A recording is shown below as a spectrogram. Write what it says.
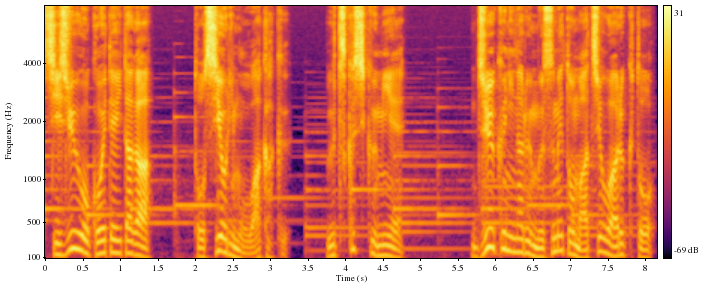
四十を超えていたが年よりも若く美しく見え19になる娘と街を歩くと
